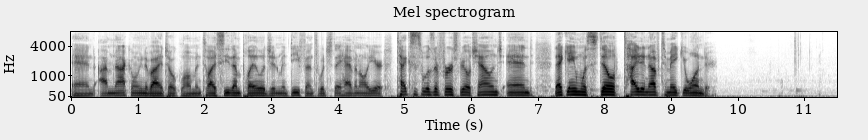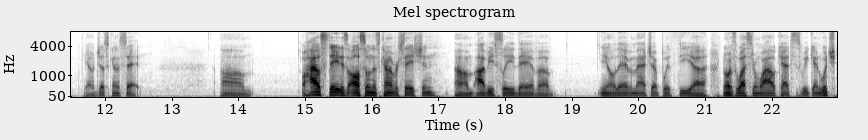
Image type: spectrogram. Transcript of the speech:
and I'm not going to buy into Oklahoma until I see them play legitimate defense, which they haven't all year. Texas was their first real challenge, and that game was still tight enough to make you wonder. You know, just gonna say it. Um, Ohio State is also in this conversation. Um, obviously, they have a, you know, they have a matchup with the uh, Northwestern Wildcats this weekend, which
